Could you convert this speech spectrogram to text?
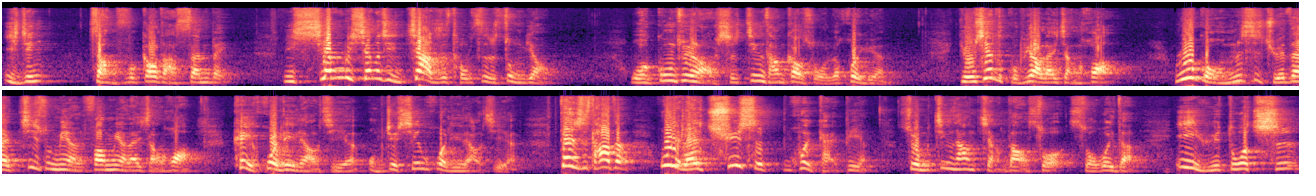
已经涨幅高达三倍。你相不相信价值投资的重要？我龚俊老师经常告诉我的会员，有些的股票来讲的话，如果我们是觉得技术面方面来讲的话，可以获利了结，我们就先获利了结。但是它的未来趋势不会改变，所以我们经常讲到所所谓的“一鱼多吃，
